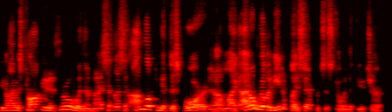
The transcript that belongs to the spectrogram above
You know, I was talking it through with him, and I said, "Listen, I'm looking at this board, and I'm like, I don't really need to play San Francisco in the future,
